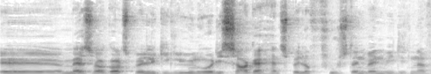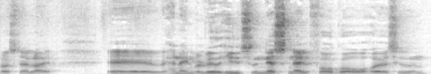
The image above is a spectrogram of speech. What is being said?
Øh, masser af godt spil. Det gik lynhurtigt. Saka, han spiller fuldstændig vanvittigt den her første halvleg. Øh, han er involveret hele tiden. Næsten alt foregår over højre siden.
